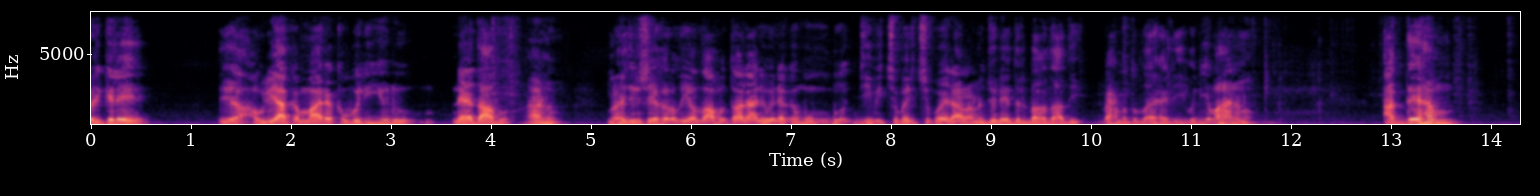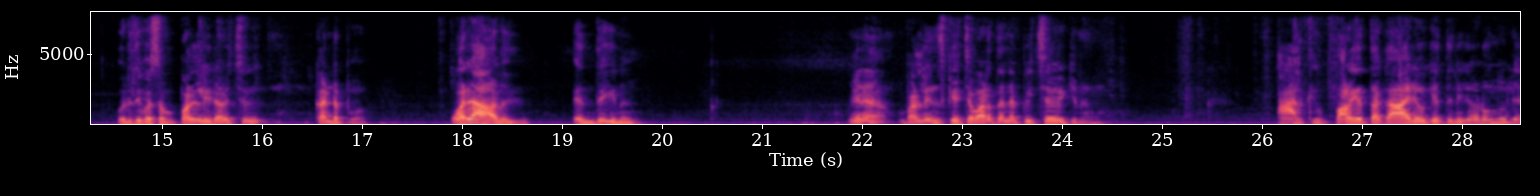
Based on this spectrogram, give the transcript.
ഒരിക്കൽ ഈ ഔലിയാക്കന്മാരൊക്കെ വലിയൊരു നേതാവ് ആണ്. മൊഹീദ്ദീൻ ഷേഖർ അലി അള്ളാഹു താലാനുവിനൊക്കെ മുമ്പ് ജീവിച്ചു മരിച്ചു പോയ ഒരാളാണ് ജുനൈദുൽ ബഗ്ദാദി റഹമത്തുല്ലാഹി അലി വലിയ മഹാനാണ്. അദ്ദേഹം ഒരു ദിവസം പള്ളിയിൽ വെച്ച് കണ്ടപ്പോൾ ഒരാൾ എന്ത് ചെയ്യണ്? ഇങ്ങനെ പള്ളിയിൽ സ്കെച്ച് പാടെ തന്നെ പിച്ച വയ്ക്കണം ആൾക്ക് പറയത്തക്ക ആരോഗ്യത്തിന് കേടൊന്നുമില്ല.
